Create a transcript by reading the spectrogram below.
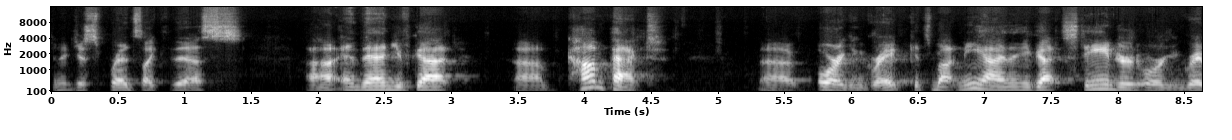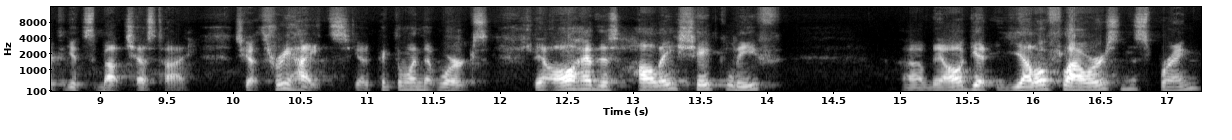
and it just spreads like this. Uh, and then you've got um, compact uh, Oregon grape, gets about knee high, and then you've got standard Oregon grape that gets about chest high. So you got three heights. You got to pick the one that works. They all have this holly-shaped leaf. Um, they all get yellow flowers in the spring.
